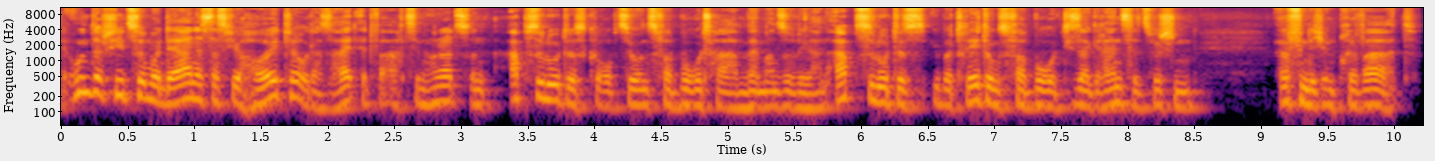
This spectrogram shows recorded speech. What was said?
Der Unterschied zur Moderne ist, dass wir heute oder seit etwa 1800 so ein absolutes Korruptionsverbot haben, wenn man so will, ein absolutes Übertretungsverbot dieser Grenze zwischen öffentlich und privat.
